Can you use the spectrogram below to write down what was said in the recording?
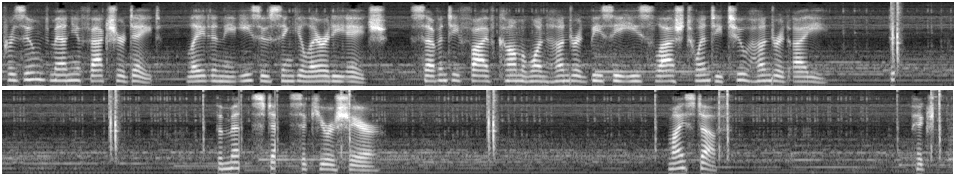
Presumed manufacture date, late in the Isu Singularity Age, 75,100 BCE slash 2200 IE. The Met Step Secure Share. My stuff. Picture.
